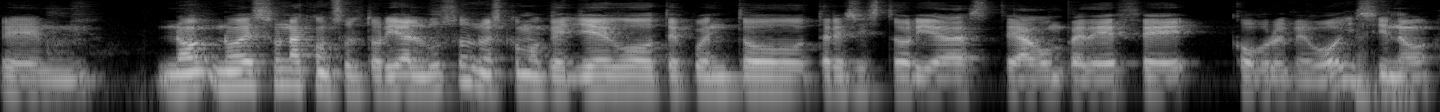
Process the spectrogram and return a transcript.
em, no, no, es una consultoría al uso, no es como que llego, te cuento tres historias, te hago un PDF, cobro y me voy, sino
